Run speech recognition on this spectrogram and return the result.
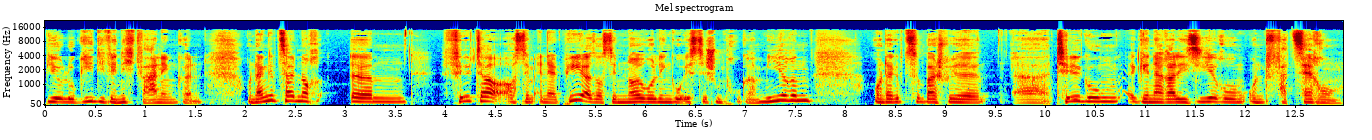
Biologie, die wir nicht wahrnehmen können. Und dann gibt's halt noch ähm, Filter aus dem NLP, also aus dem neurolinguistischen Programmieren. Und da gibt's zum Beispiel äh, Tilgung, Generalisierung und Verzerrung.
